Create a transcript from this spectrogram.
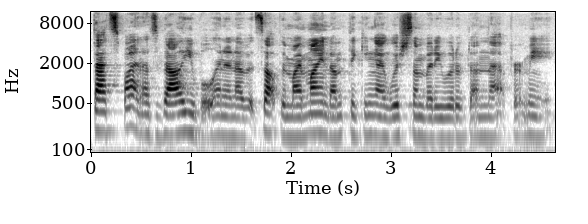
that's fine. That's valuable in and of itself. In my mind, I'm thinking I wish somebody would have done that for me.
